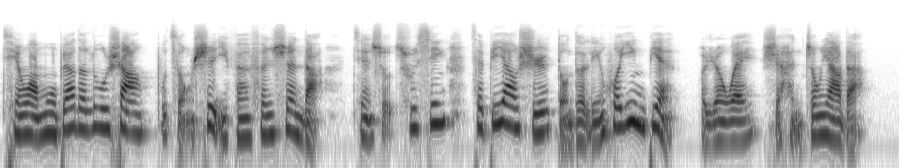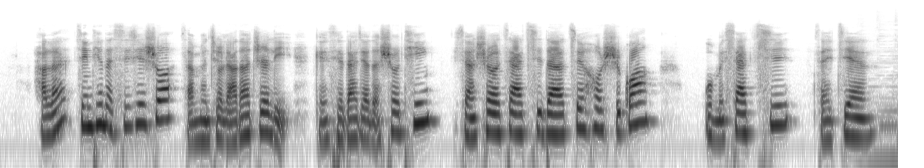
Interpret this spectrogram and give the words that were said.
前往目标的路上不总是一帆风顺的。”坚守初心，在必要时懂得灵活应变，我认为是很重要的。好了，今天的西西说，咱们就聊到这里，感谢大家的收听，享受假期的最后时光，我们下期再见。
